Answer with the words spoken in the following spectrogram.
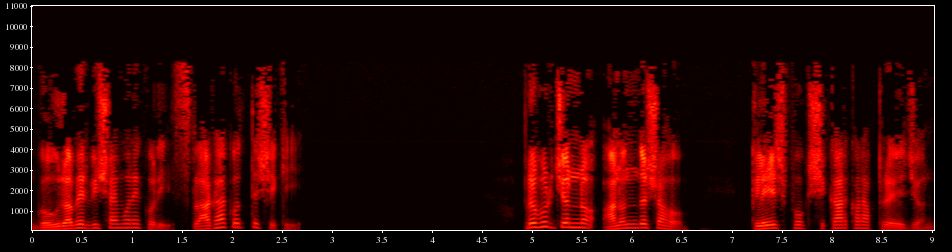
গৌরবের বিষয় মনে করি, শ্লাঘা করতে শিখি। প্রভুর জন্য আনন্দসহ ক্লেশ ভোগ স্বীকার করা প্রয়োজন।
